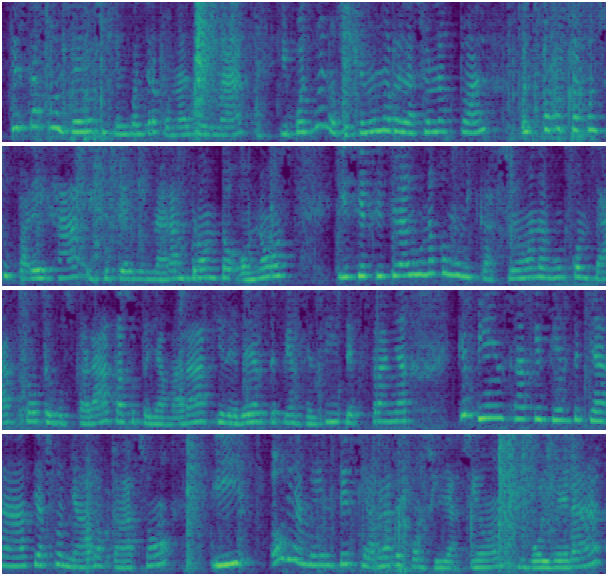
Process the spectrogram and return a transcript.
si está soltero, si se encuentra con alguien más. Y pues bueno, si está en una relación actual, pues cómo está con su pareja y si terminarán pronto o no. Y si existirá alguna comunicación, algún contacto, te buscará, acaso te llamará, quiere verte, piensa en ti, te extraña, ¿qué piensa, qué siente, qué hará, te ha soñado acaso? Y obviamente si habrá reconciliación, si volverá,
